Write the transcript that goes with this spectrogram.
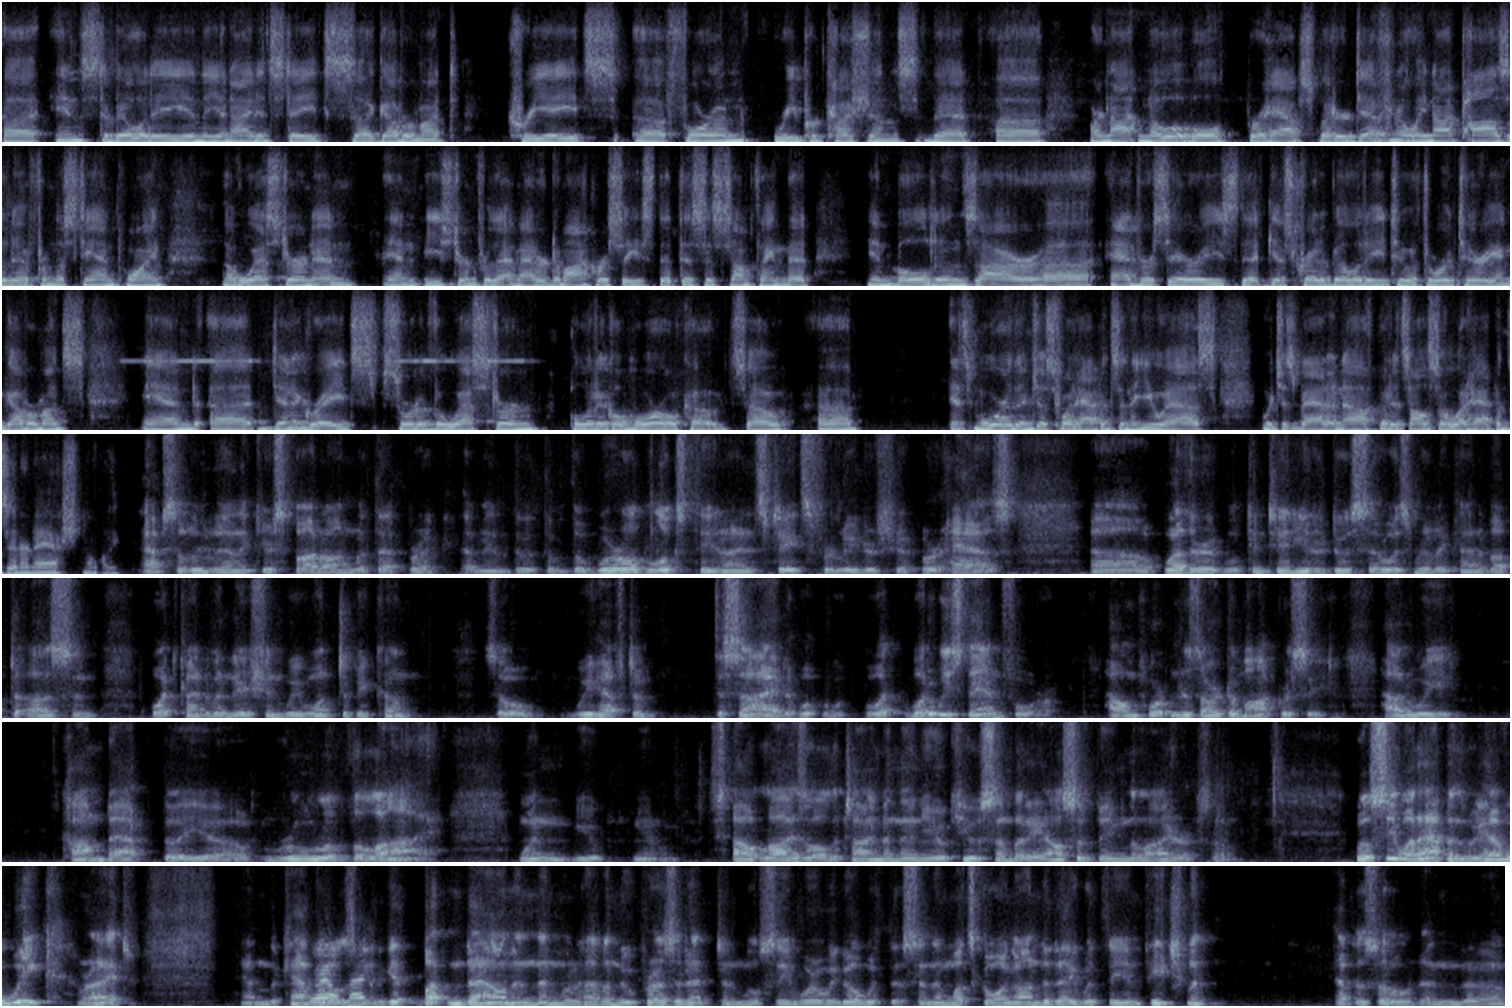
uh, instability in the United States uh, government creates uh, foreign repercussions that uh, are not knowable, perhaps, but are definitely not positive from the standpoint of Western and, and Eastern, for that matter, democracies. That this is something that emboldens our uh, adversaries, that gives credibility to authoritarian governments, and uh, denigrates sort of the Western political moral code. So uh, it's more than just what happens in the U.S., which is bad enough, but it's also what happens internationally. Absolutely, I think you're spot on with that, Breck. I mean, the, the, the world looks to the United States for leadership, or has. Uh, whether it will continue to do so is really kind of up to us and what kind of a nation we want to become. So we have to decide what, what, what do we stand for? How important is our democracy? How do we combat the uh, rule of the lie when you you know spout lies all the time and then you accuse somebody else of being the liar so we'll see what happens we have a week right and the capital well, is going to get buttoned down, and then we'll have a new president, and we'll see where we go with this. And then what's going on today with the impeachment episode, and uh,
